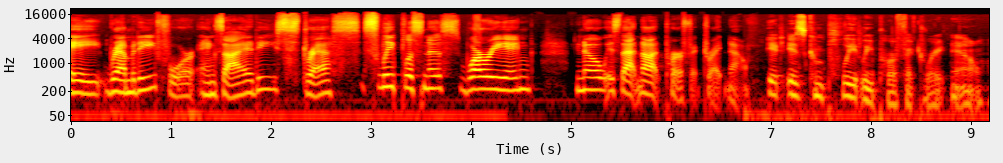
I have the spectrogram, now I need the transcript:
a remedy for anxiety, stress, sleeplessness, worrying. You know, is that not perfect right now? It is completely perfect right now.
